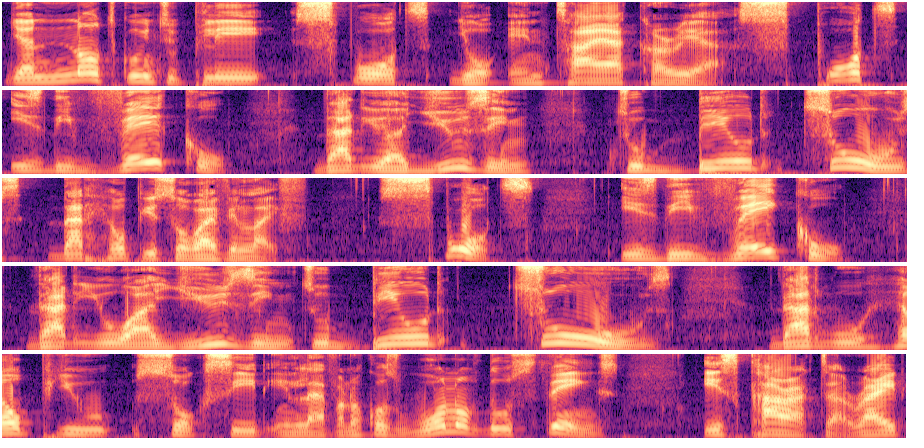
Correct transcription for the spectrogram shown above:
you're not going to play sports your entire career. Sports is the vehicle that you are using to build tools that help you survive in life. Sports is the vehicle that you are using to build tools that will help you succeed in life. And of course, one of those things is character, right?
